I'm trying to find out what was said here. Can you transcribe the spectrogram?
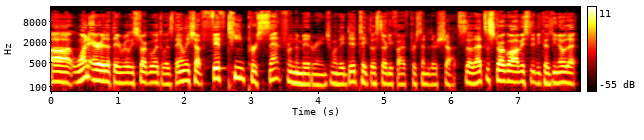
Uh, one area that they really struggled with was they only shot 15% from the mid range when they did take those 35% of their shots. So that's a struggle, obviously, because you know that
